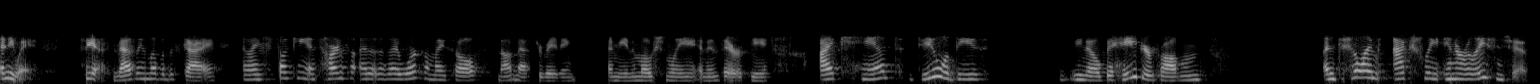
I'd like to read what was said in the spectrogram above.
Anyway, so yes, madly in love with this guy, and I fucking as hard as, as I work on myself, not masturbating, I mean emotionally and in therapy, I can't deal with these, you know, behavior problems until I'm actually in a relationship.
